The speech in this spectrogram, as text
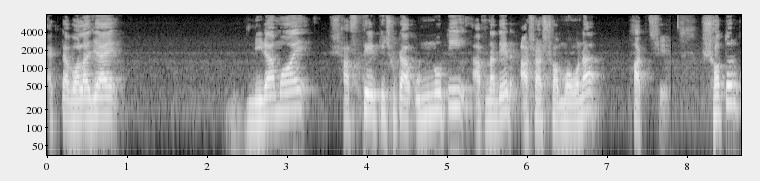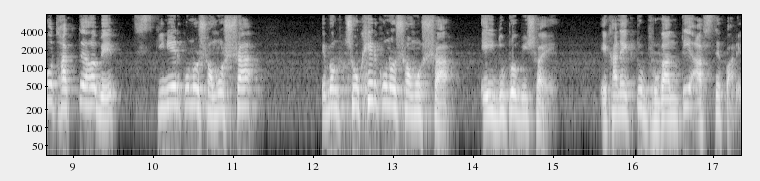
একটা বলা যায় নিরাময়, স্বাস্থ্যের কিছুটা উন্নতি আপনাদের আসার সম্ভাবনা থাকছে। সতর্ক থাকতে হবে, স্কিনের কোনো সমস্যা এবং চোখের কোনো সমস্যা এই দুটো বিষয়ে। এখানে একটু ভোগান্তি আসতে পারে।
